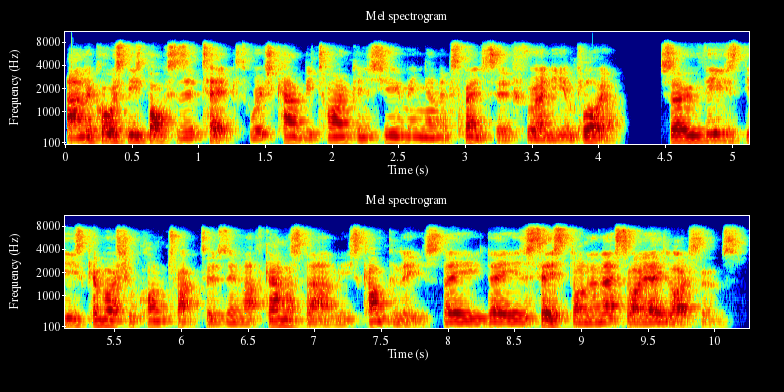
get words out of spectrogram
And of course, these boxes are ticked, which can be time consuming and expensive for any employer. So these these commercial contractors in Afghanistan, these companies, they they insist on an SIA license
